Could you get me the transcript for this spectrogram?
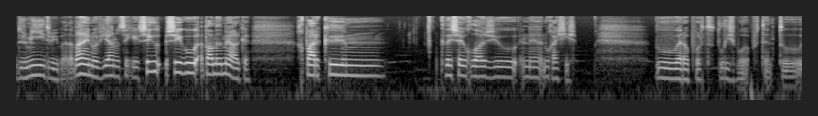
dormi, dormi bem no avião, não sei o quê. Chego, chego a Palma de Maiorca. Reparo que, hum, que deixei o relógio na, no raio-x do aeroporto de Lisboa. Portanto,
